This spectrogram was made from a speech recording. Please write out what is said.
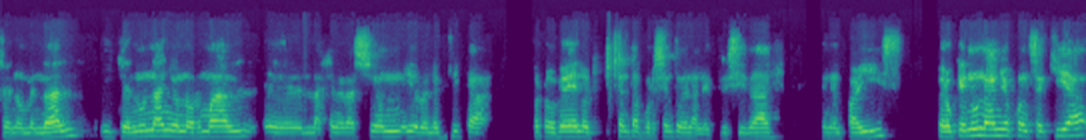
fenomenal y que en un año normal eh, la generación hidroeléctrica provee el 80% de la electricidad en el país, pero que en un año con sequía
